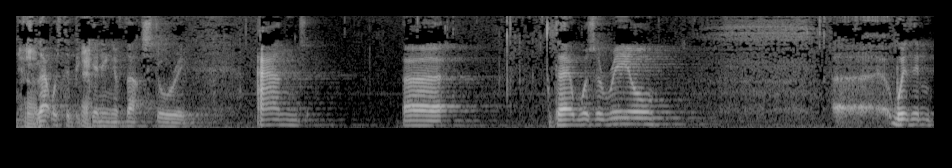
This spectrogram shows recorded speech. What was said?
Yeah, so Um, that was the yeah. beginning of that story. And uh, there was a real, uh, with imp-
